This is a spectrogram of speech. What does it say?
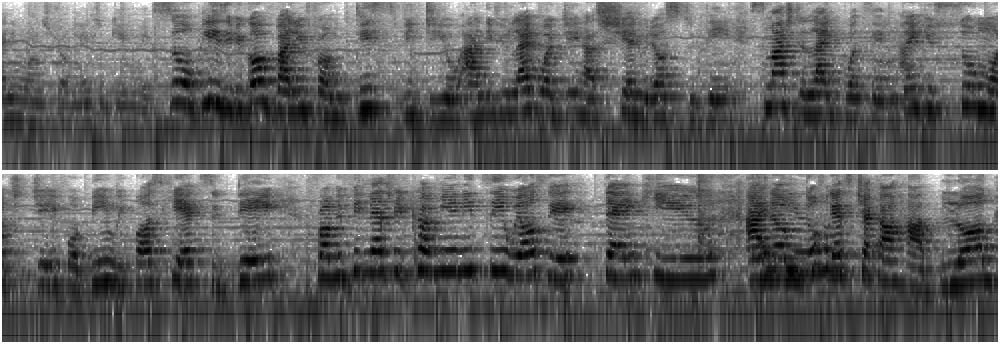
anyone struggling to gain weight so please if you got value from this video and if you like what jay has shared with us today smash the like button thank you so much jay for being with us here today from the fitness freak community we all say thank you and Thank um, you. don't forget to check out her blog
